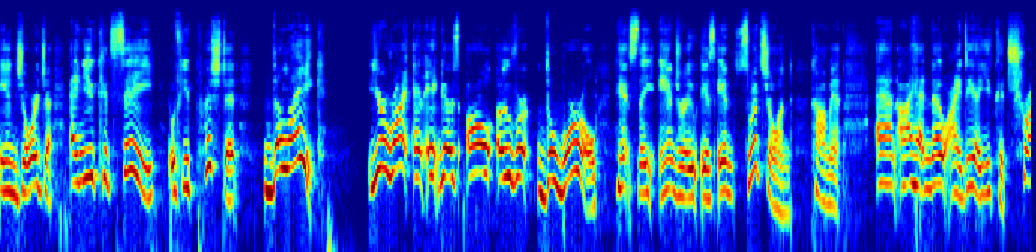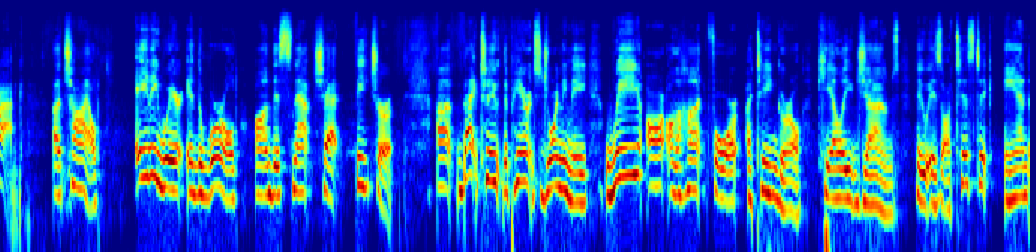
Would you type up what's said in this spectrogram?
in Georgia. And you could see, if you pushed it, the lake. You're right. And it goes all over the world. Hence the Andrew is in Switzerland comment. And I had no idea you could track a child anywhere in the world on this Snapchat feature. Uh, back to the parents joining me. We are on the hunt for a teen girl, Kelly Jones, who is autistic and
